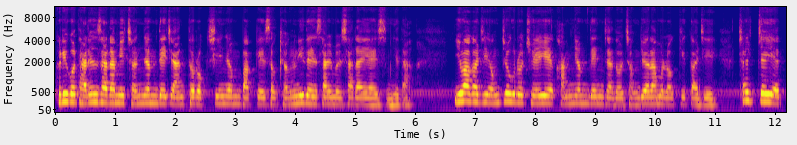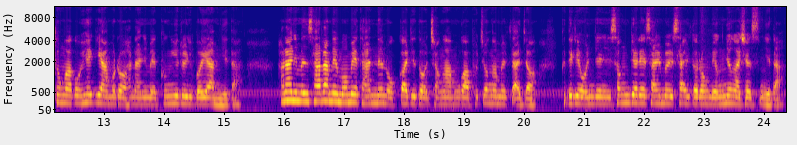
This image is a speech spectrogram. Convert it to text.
그리고 다른 사람이 전염되지 않도록 진염 밖에서 격리된 삶을 살아야 했습니다. 이와 같이 영적으로 죄에 감염된 자도 정결함을 얻기까지 철저히 애통하고 회개함으로 하나님의 긍휼을 입어야 합니다. 하나님은 사람의 몸에 닿는 옷까지도 정함과 부정함을 따져 그들이 온전히 성결의 삶을 살도록 명령하셨습니다.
